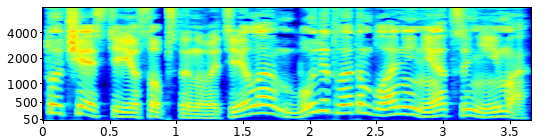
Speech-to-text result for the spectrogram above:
то часть ее собственного тела будет в этом плане неоценима.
